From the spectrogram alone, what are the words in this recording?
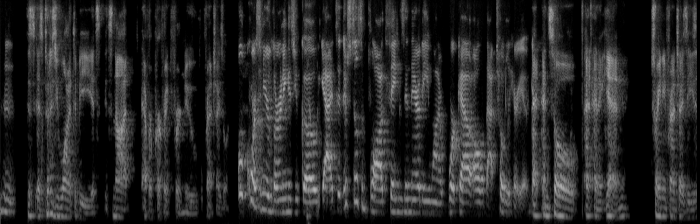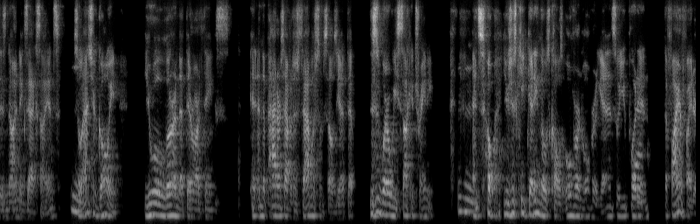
Mm-hmm. As, as good as you want it to be, it's it's not ever perfect for new franchisor. Well, of course, and you're learning as you go. Yeah, it's there's still some flawed things in there that you want to work out. All of that, totally hear you. Yeah. And, and, so, and, and, again, training franchisees is not an exact science. So mm-hmm. as you're going, you will learn that there are things and the patterns haven't established themselves yet that this is where we suck at training mm-hmm. and so you just keep getting those calls over and over again and so you put in the firefighter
